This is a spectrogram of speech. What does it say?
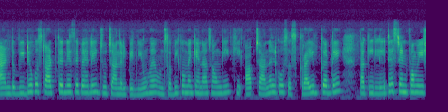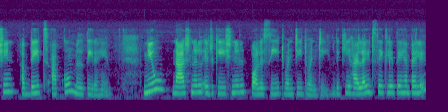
एंड वीडियो को स्टार्ट करने से पहले जो चैनल पे न्यू है, उन सभी को मैं कहना चाहूँगी कि आप चैनल को सब्सक्राइब कर दें ताकि लेटेस्ट इन्फॉर्मेशन अपडेट्स आपको मिलती रहें। न्यू नेशनल एजुकेशनल पॉलिसी 2020 देखिए हाइलाइट्स देख लेते हैं पहले।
